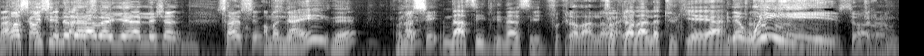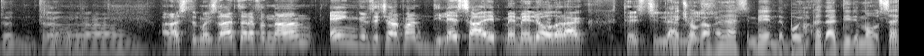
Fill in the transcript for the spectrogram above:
Ben kasketinle beraber yerelleşen sensin. Ama Biz de ne? O ne? Nasi. Nasi'ydi Nasi. Fıkralarla. Fıkralarla Türkiye ya. Bir de Wii'si var. Dırın dırın dırın. Araştırmacılar tarafından en göze çarpan dile sahip memeli olarak E, tescillenmiş. çok affedersin benim de boyum kadar dilim olsa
